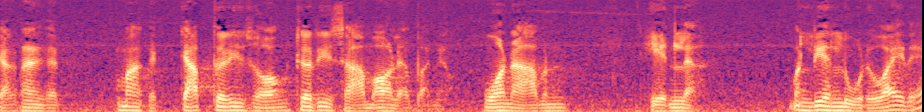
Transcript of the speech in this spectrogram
จากนั้นก็มากกับจับเธอที่สองเธอที่สามเอาแหละบัดเนี่ยหัวหนามันเห็นแหละมันเรียนรู้ไว้เด้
